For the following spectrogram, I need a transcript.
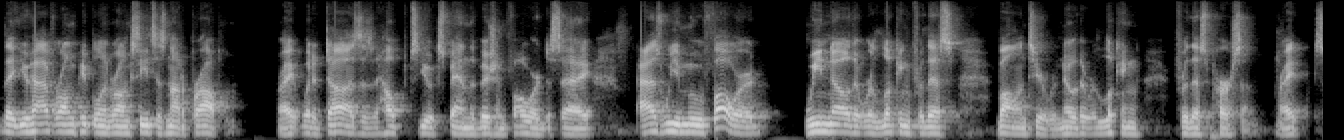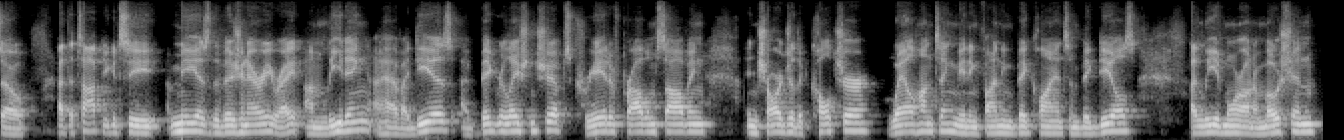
that you have wrong people in wrong seats is not a problem, right? What it does is it helps you expand the vision forward to say, as we move forward, we know that we're looking for this volunteer. We know that we're looking for this person, right? So at the top, you can see me as the visionary, right? I'm leading, I have ideas, I have big relationships, creative problem solving, in charge of the culture, whale hunting, meaning finding big clients and big deals. I lead more on emotion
